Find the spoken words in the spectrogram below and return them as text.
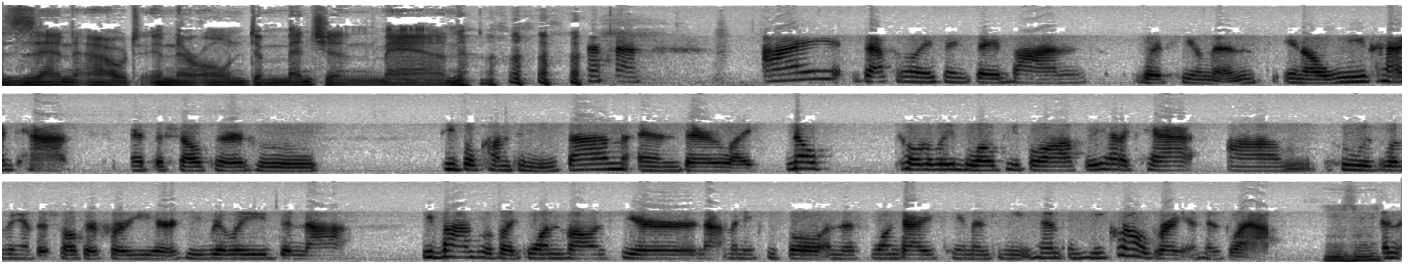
zen out in their own dimension, man? I definitely think they bond with humans. You know, we've had cats at the shelter who people come to meet them and they're like, nope, totally blow people off. We had a cat um, who was living at the shelter for a year. He really did not. He bonds with like one volunteer, not many people, and this one guy came in to meet him, and he crawled right in his lap. Mm-hmm. And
